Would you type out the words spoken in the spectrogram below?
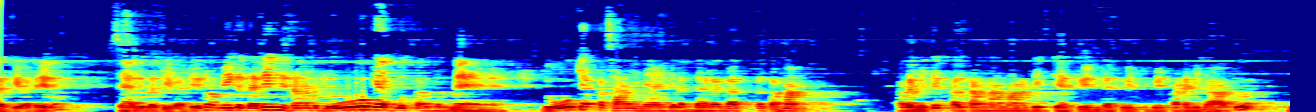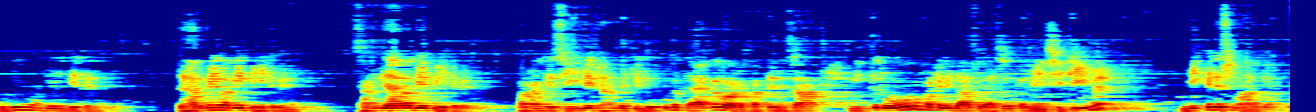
ගතිය වැටෙනවා. සහැල්ලු ගතිය වැටෙනවා. මේක දැනෙන නිසා මට ලෝකයක් දුක් කරදර නැහැ. ලෝකයක් අසහනේ නැහැ කියලා දැනගත්ත ගමන් අර මෙතෙක් කල් තණ්හාමාන දිට්ඨිය ඇති වෙන්න ඇති වෙච්ච මේ පඩවි ධාතුව බුදුන් වගේ ඉගෙතෙන ධර්මයේ වගේ පිහිට වෙනවා. සංඝයා වගේ පිහිට වෙනවා. තමන්ගේ සීලයට හම්බෙච්ච ලොකුම තෑග්ග බවට පත් වෙන නිසා නිතරම කටවි ධාතුව ඇසුරු කරමින් සිටීම නිකලස් මාර්ගයක්.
